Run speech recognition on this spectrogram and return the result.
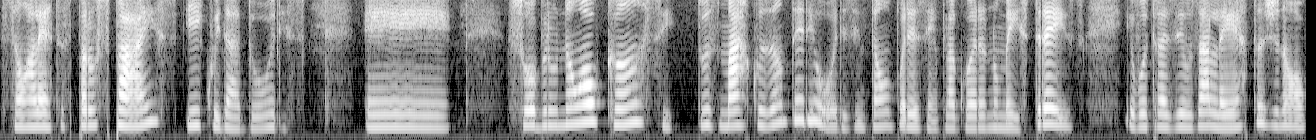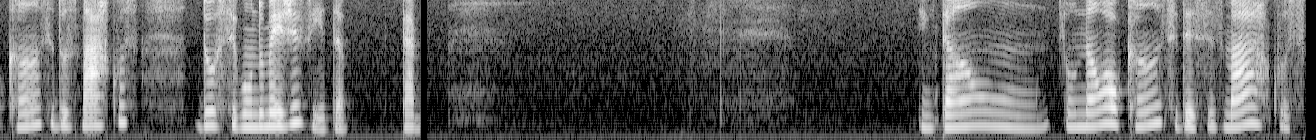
são alertas para os pais e cuidadores é, sobre o não alcance dos marcos anteriores. Então, por exemplo, agora no mês 3, eu vou trazer os alertas de não alcance dos marcos do segundo mês de vida. Tá? Então, o não alcance desses marcos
